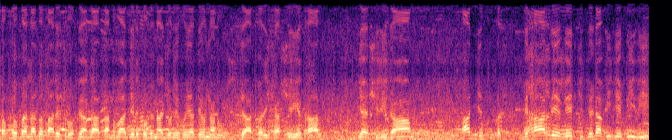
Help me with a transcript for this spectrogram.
ਸਭ ਤੋਂ ਪਹਿਲਾਂ ਤਾਂ ਸਾਰੇ ਸਰੋਤਿਆਂ ਦਾ ਧੰਨਵਾਦ ਜਿਹੜੇ ਤੁਹਾਡੇ ਨਾਲ ਜੁੜੇ ਹੋਏ ਆ ਤੇ ਉਹਨਾਂ ਨੂੰ ਪਿਆਰ ਭਰੀ ਸਤਿ ਸ਼੍ਰੀ ਅਕਾਲ। ਜੈ ਸ਼੍ਰੀ ਰਾਮ। ਅੱਜ ਬਿਹਾਰ ਦੇ ਵਿੱਚ ਜਿਹੜਾ ਬੀਜੇਪੀ ਦੀ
